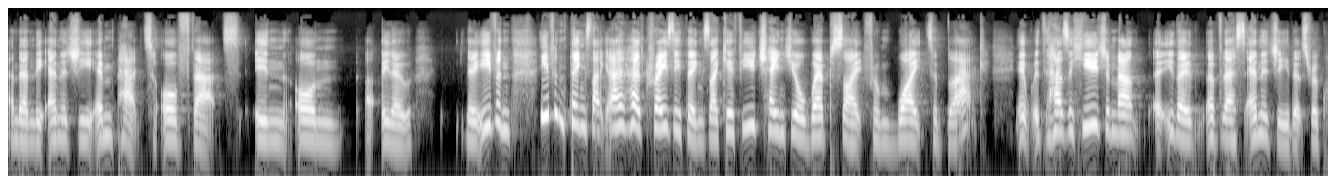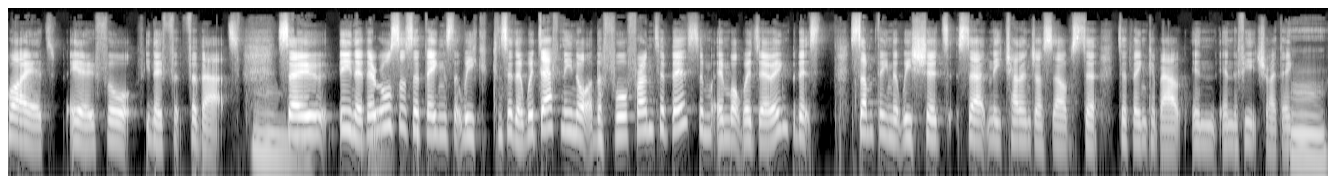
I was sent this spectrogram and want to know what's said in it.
and then the energy impact of that in on uh, you know you know, even even things like I've heard crazy things like if you change your website from white to black, it, it has a huge amount, uh, you know, of less energy that's required, you know, for you know for, for that. Mm. So you know, there are all sorts of things that we could consider. We're definitely not at the forefront of this in, in what we're doing, but it's something that we should certainly challenge ourselves to to think about in in the future. I think. Mm.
